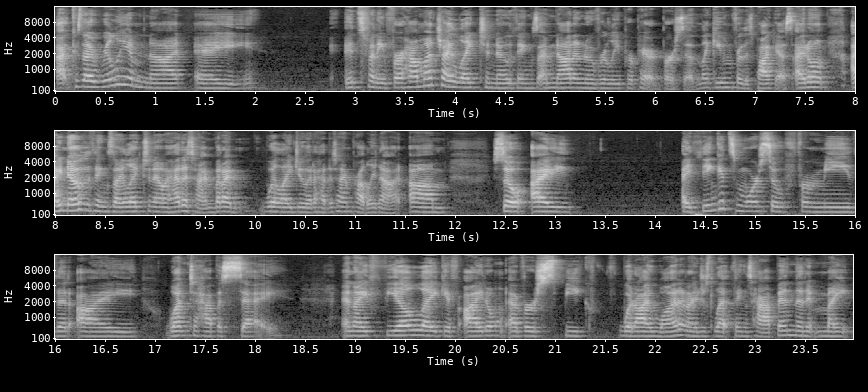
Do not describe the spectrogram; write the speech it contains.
because I really am not a. It's funny for how much I like to know things. I'm not an overly prepared person. Like even for this podcast, I don't. I know the things I like to know ahead of time, but I will I do it ahead of time? Probably not. Um, so I. I think it's more so for me that I want to have a say, and I feel like if I don't ever speak what I want and I just let things happen, then it might.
